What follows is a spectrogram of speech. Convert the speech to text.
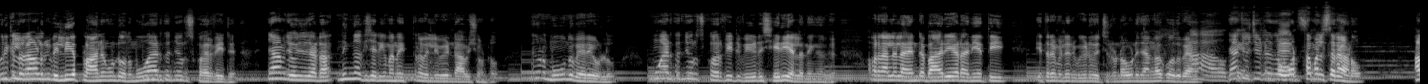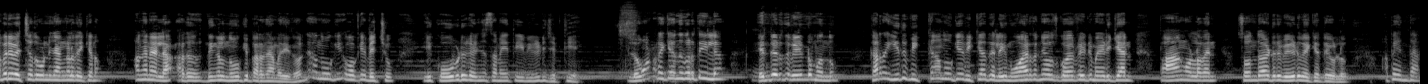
ഒരിക്കലും ഒരാൾ ഒരു വലിയ പ്ലാൻ കൊണ്ടുവന്നു മൂവായിരത്തി അഞ്ഞൂറ് സ്ക്വയർ ഫീറ്റ് ഞാൻ ചോദിച്ചു ചേട്ടാ നിങ്ങൾക്ക് ശരിക്കും പറഞ്ഞാൽ ഇത്ര വലിയ വീടിന്റെ ആവശ്യമുണ്ടോ? നിങ്ങൾ മൂന്ന് പേരേ ഉള്ളൂ. മൂവായിരത്തി അഞ്ഞൂറ് സ്ക്വയർ ഫീറ്റ് വീട് ശരിയല്ല നിങ്ങൾക്ക്. അവർ അല്ലല്ല എന്റെ ഭാര്യയുടെ അനിയത്തി ഇത്രയും വലിയൊരു വീട് വെച്ചിട്ടുണ്ട്. അതുകൊണ്ട് ഞങ്ങൾക്ക് അത് വേണം. ഞാൻ ചോദിച്ചിട്ട് ഓട്ട മത്സരമാണോ അവർ വെച്ചതുകൊണ്ട് ഞങ്ങൾ വെക്കണം. അങ്ങനെയല്ല അത് നിങ്ങൾ നോക്കി പറഞ്ഞാൽ മതി. ഞാൻ നോക്കി ഓക്കെ വെച്ചു. ഈ കോവിഡ് കഴിഞ്ഞ സമയത്ത് ഈ വീട് ജപ്തിയായി. ലോൺ അടയ്ക്കാൻ നിവൃത്തിയില്ല. എന്റെ അടുത്ത് വീണ്ടും വന്നു. കാരണം ഇത് വിൽക്കാൻ നോക്കിയാൽ വിൽക്കാത്തില്ല? ഈ മൂവായിരത്തി അഞ്ഞൂറ് സ്ക്വയർ ഫീറ്റ് മേടിക്കാൻ പാങ്ങുള്ളവൻ സ്വന്തമായിട്ടൊരു വീട് വെക്കത്തേ ഉള്ളൂ. അപ്പോൾ എന്താ?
